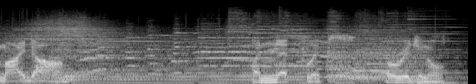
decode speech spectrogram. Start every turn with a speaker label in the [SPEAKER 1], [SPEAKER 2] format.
[SPEAKER 1] My Dong. A Netflix original.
